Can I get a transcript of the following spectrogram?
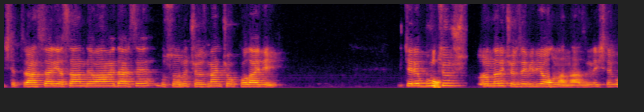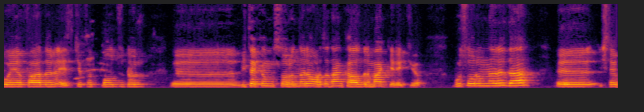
işte transfer yasağın devam ederse bu sorunu çözmen çok kolay değil. Bir kere bu tür sorunları çözebiliyor olman lazım. İşte UEFA'dır, eski futbolcudur, e, bir takım sorunları ortadan kaldırmak gerekiyor. Bu sorunları da e, işte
